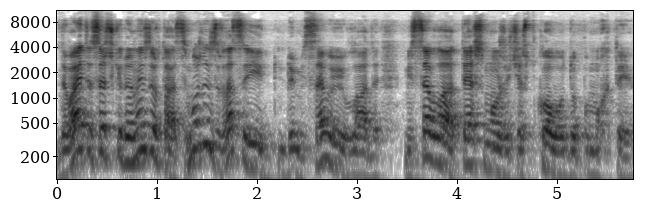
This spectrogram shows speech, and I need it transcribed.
Давайте все ж таки до них звертатися. Можна звертатися і до місцевої влади. Місцева влада теж може частково допомогти.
